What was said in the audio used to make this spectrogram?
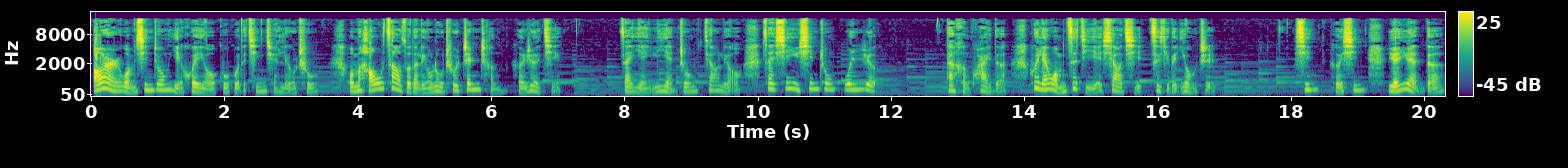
偶尔，我们心中也会有股股的清泉流出，我们毫无造作的流露出真诚和热情，在眼与眼中交流，在心与心中温热。但很快的，会连我们自己也笑起自己的幼稚。心和心，远远的。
